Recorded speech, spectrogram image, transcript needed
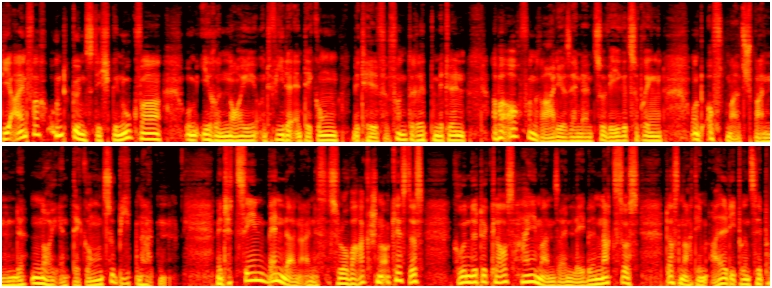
die einfach und günstig genug war, um ihre Neu- und Wiederentdeckungen mit Hilfe von Drittmitteln, aber auch von Radiosendern zu Wege zu bringen und oftmals spannende Neuentdeckungen zu bieten hatten. Mit zehn Bändern eines slowakischen Orchesters gründete Klaus Heimann sein Label Naxus, das nach dem Aldi-Prinzip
